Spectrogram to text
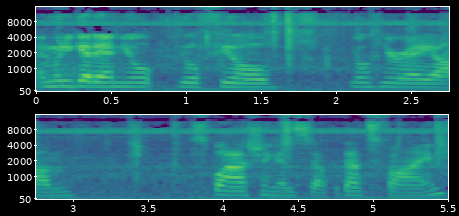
And when you get in, you'll you'll feel you'll hear a um, splashing and stuff, but that's fine.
